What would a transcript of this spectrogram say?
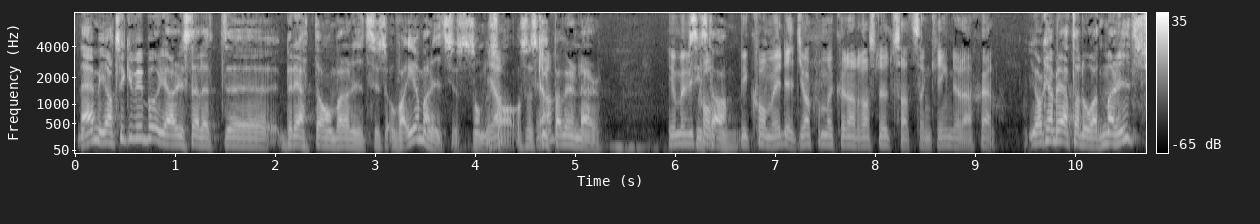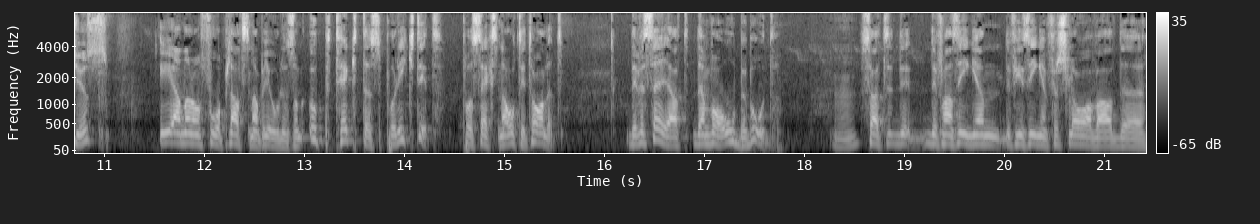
Nej, men jag tycker vi börjar istället eh, berätta om Mauritius och vad är Mauritius som du Ja, sa. Och så skippar ja. vi den där Jo, men vi, Sista. kom, vi kommer ju dit. Jag kommer kunna dra slutsatsen kring det där själv. Jag kan berätta då att Mauritius är en av de få platserna på jorden som upptäcktes på riktigt på 1680-talet. Det vill säga att den var obebodd. Så att det, det, fanns ingen, det finns ingen förslavad eh,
